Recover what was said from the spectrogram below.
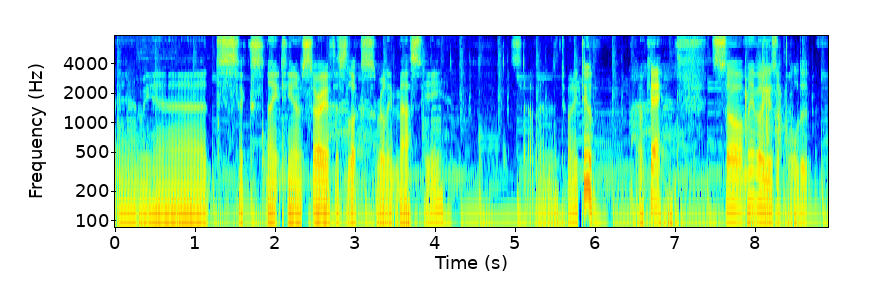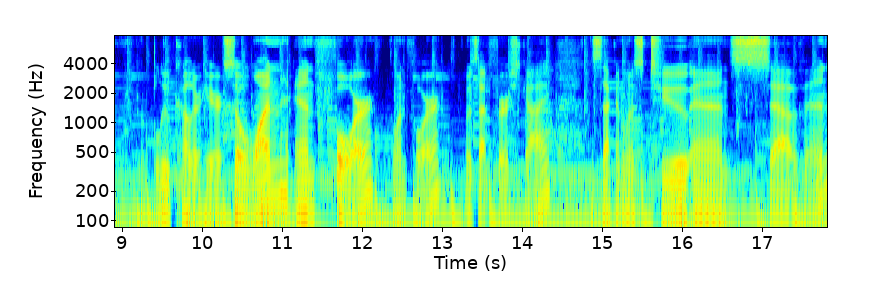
And we had 6, 19. I'm sorry if this looks really messy. 7, 22. Okay, so maybe I'll use a blue, a blue color here. So 1 and 4, 1, 4 was that first guy. The second was 2 and 7.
